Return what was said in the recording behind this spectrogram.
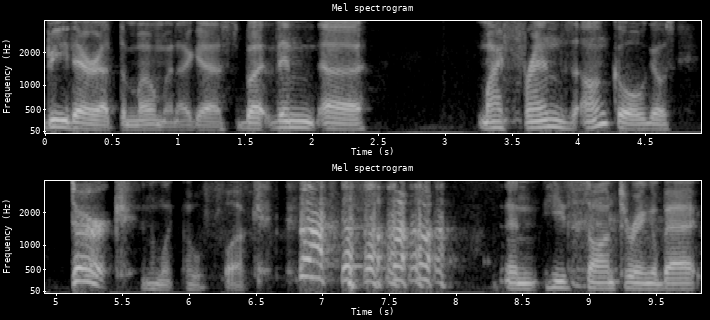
be there at the moment, I guess. But then uh, my friend's uncle goes, Dirk, and I'm like, oh fuck and he's sauntering back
